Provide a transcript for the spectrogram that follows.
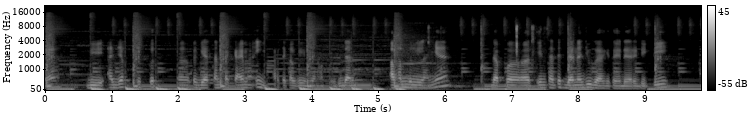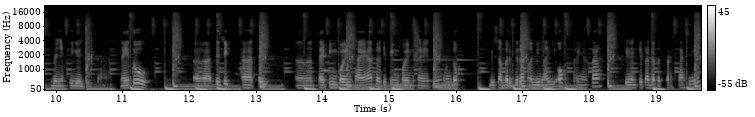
saya, diajak ikut uh, kegiatan PKMAI, artikel ilmiah waktu. Dan alhamdulillahnya dapat insentif dana juga gitu ya dari Dikti sebanyak 3 juta. Nah itu uh, titik uh, uh, typing point saya atau tipping point saya itu untuk bisa bergerak lebih lagi. Oh ternyata dengan kita dapat prestasi ini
